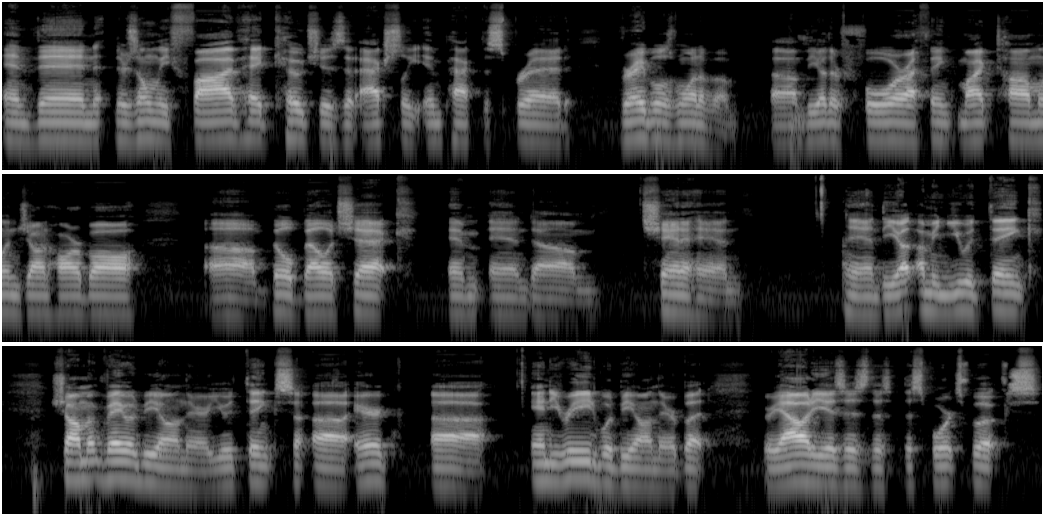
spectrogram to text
and then there's only five head coaches that actually impact the spread. Vrabel is one of them. Um, the other four, I think, Mike Tomlin, John Harbaugh, uh, Bill Belichick, and, and um, Shanahan And the I mean, you would think Sean McVay would be on there. You would think uh, Eric uh, Andy Reid would be on there, but the reality is is the the sports books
